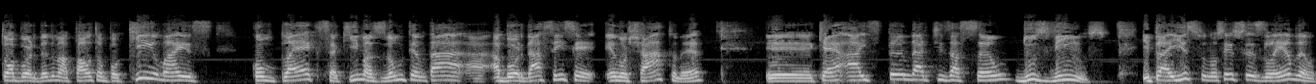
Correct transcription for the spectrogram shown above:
tô abordando uma pauta um pouquinho mais complexa aqui, mas vamos tentar abordar sem ser enochato, né? É, que é a estandartização dos vinhos. E para isso, não sei se vocês lembram,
